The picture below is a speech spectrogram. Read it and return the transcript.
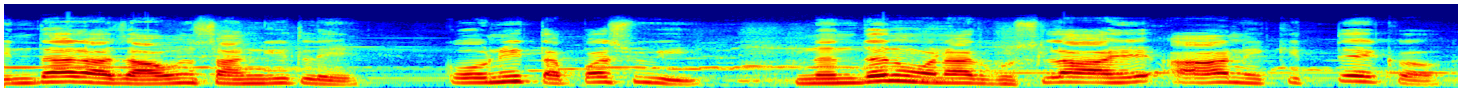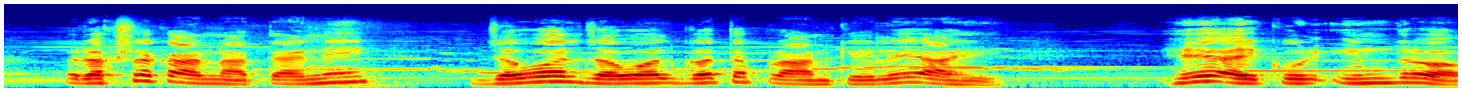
इंदाला जाऊन सांगितले कोणी तपस्वी नंदनवनात घुसला आहे आणि कित्येक रक्षकांना त्याने जवळजवळ गतप्राण केले आहे. हे ऐकून इंद्र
